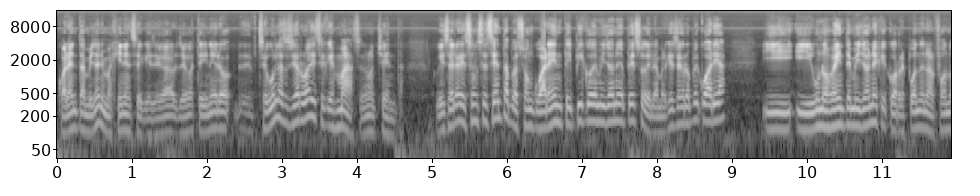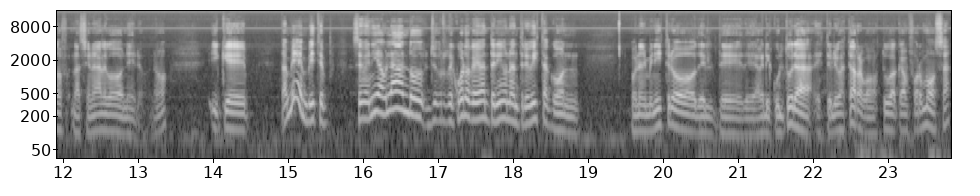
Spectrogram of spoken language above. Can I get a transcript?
40 millones, imagínense que llegó, llegó este dinero, eh, según la sociedad rural dice que es más, son 80. Porque dice que son 60, pero son 40 y pico de millones de pesos de la emergencia agropecuaria y, y unos 20 millones que corresponden al Fondo Nacional Algodonero, ¿no? Y que también, viste, se venía hablando, yo recuerdo que habían tenido una entrevista con, con el ministro de, de, Agricultura, este, Luis Basterra, cuando estuvo acá en Formosa,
